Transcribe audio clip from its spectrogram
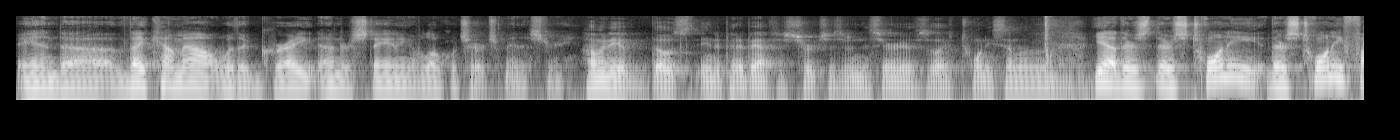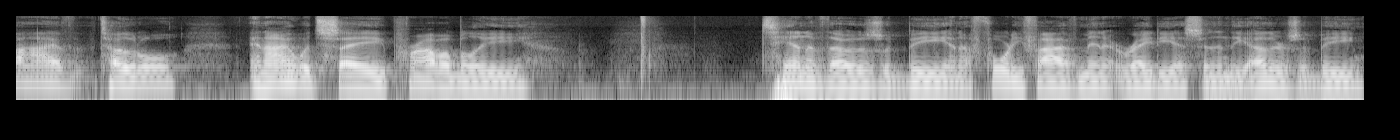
And uh, they come out with a great understanding of local church ministry. How many of those independent Baptist churches are in this area? Is there like 20 some of them? Yeah, there's there's twenty there's twenty five total, and I would say probably ten of those would be in a forty five minute radius, and then the others would be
